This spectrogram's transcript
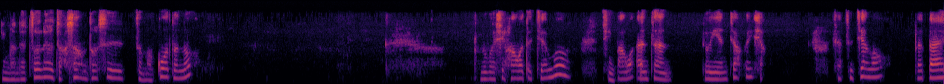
你们的周六早上都是怎么过的呢？如果喜欢我的节目，请帮我按赞、留言、加分享。下次见喽，拜拜。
